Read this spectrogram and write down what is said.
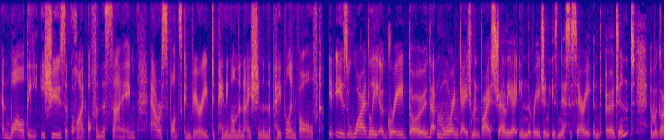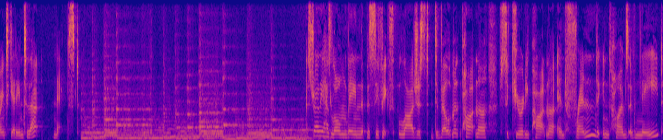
And while the issues are quite often the same, our response can vary depending on the nation and the people involved. It is widely agreed, though, that more engagement by Australia in the region is necessary and urgent. And we're going to get into that next. Australia has long been the Pacific's largest development partner, security partner, and friend in times of need.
